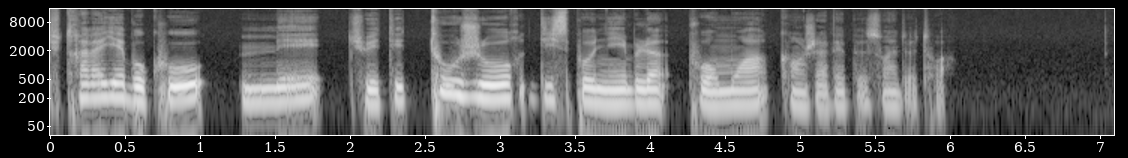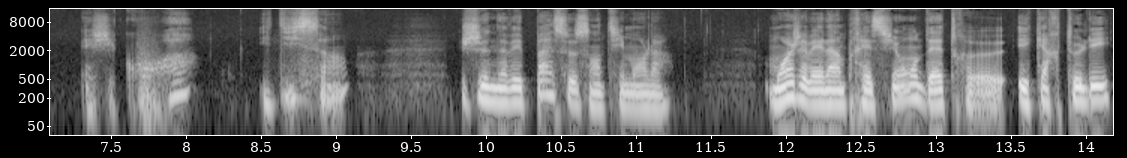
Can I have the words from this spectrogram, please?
tu travaillais beaucoup mais tu étais toujours disponible pour moi quand j'avais besoin de toi. Et j'ai quoi? Il dit ça? Je n'avais pas ce sentiment-là. Moi, j'avais l'impression d'être euh, écartelée,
